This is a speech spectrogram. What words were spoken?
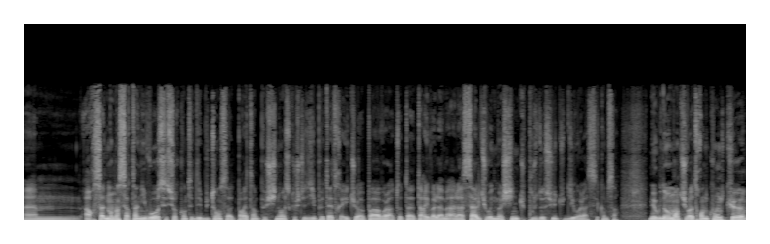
Euh, alors ça demande un certain niveau, c'est sûr quand t'es débutant ça va te paraître un peu chinois ce que je te dis peut-être. Et tu vas pas voilà toi t'arrives à la, à la salle tu vois une machine tu pousses dessus tu dis voilà c'est comme ça. Mais au bout d'un moment tu vas te rendre compte que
